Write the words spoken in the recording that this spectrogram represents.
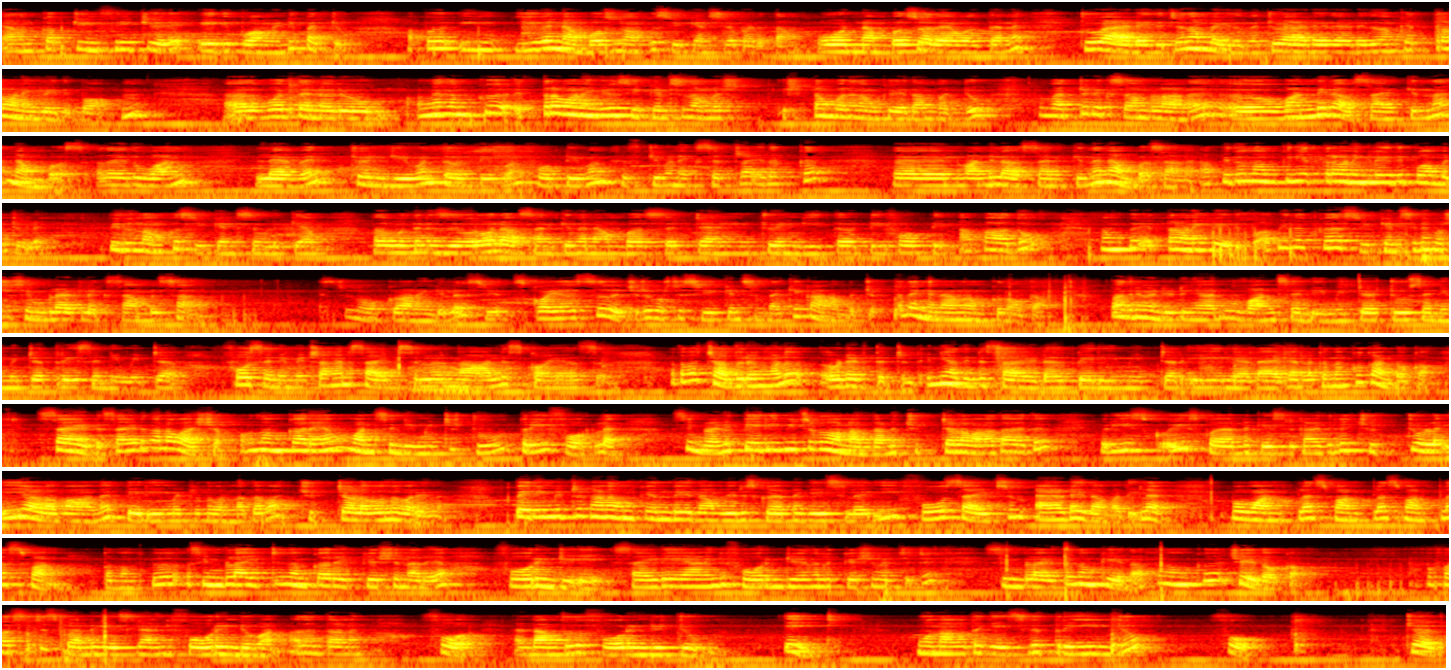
നമുക്ക് അപ് ടു ഇൻഫിനിറ്റി വരെ എഴുതി പോകാൻ വേണ്ടി പറ്റും. അപ്പോൾ ഈ ഈവൻ നമ്പേഴ്സ് നമുക്ക് സീക്വൻസിൽ പെടുത്താം. ഓഡ് നമ്പേഴ്സും അതേപോലെ തന്നെ ടു ആഡ് ചെയ്തിട്ട് നമ്മൾ എഴുതുന്നത് ടു ആഡ് ചെയ്ത് ആഡ് ചെയ്ത് നമുക്ക് എത്ര വേണമെങ്കിലും എഴുതി പോകാം അതുപോലെ തന്നെ ഒരു അങ്ങനെ നമുക്ക് എത്ര വേണമെങ്കിലും സീക്വൻസ് നമ്മൾ ഇഷ്ടം പോലെ നമുക്ക് എഴുതാൻ പറ്റും. മറ്റൊരു എക്സാമ്പിളാണ് വണ്ണിൽ അവസാനിക്കുന്ന നമ്പേഴ്സ് അതായത് one eleven twenty one thirty one forty one fifty one etcetera ഇതൊക്കെ വണ്ണിൽ അവസാനിക്കുന്ന നമ്പേഴ്സാണ് അപ്പോൾ ഇത് നമുക്കിനി എത്ര വേണമെങ്കിലും എഴുതി പോകാൻ പറ്റൂലേ? അപ്പോൾ ഇത് നമുക്ക് സീക്വൻസ് വിളിക്കാം. അതുപോലെ തന്നെ സീറോയിൽ അവസാനിക്കുന്ന numbers ten twenty thirty forty അപ്പോൾ അതും നമുക്ക് എത്ര വേണമെങ്കിലും എഴുതി പോകാം. അപ്പോൾ ഇതൊക്കെ സീക്വൻസിന് കുറച്ച് സിമ്പിളായിട്ടുള്ള എക്സാമ്പിൾസ് ആണ്. നെക്സ്റ്റ് നോക്കുകയാണെങ്കിൽ സ്ക്വയേഴ്സ് വെച്ചിട്ട് കുറച്ച് സീക്വൻസ് ഉണ്ടാക്കി കാണാൻ പറ്റും. അതെങ്ങനെയാണെന്ന് നമുക്ക് നോക്കാം. അപ്പോൾ അതിന് വേണ്ടിയിട്ട് ഞാൻ one centimetre two centimetre three centimetre four centimetre അങ്ങനെ സൈഡ്സിൽ ഒരു നാല് സ്ക്വയേഴ്സ് അഥവാ ചതുരങ്ങൾ ഇവിടെ എടുത്തിട്ടുണ്ട്. ഇനി അതിന്റെ സൈഡ് പെരിമീറ്റർ ഏരിയ ഡയഗ്രാമൊക്കെ നമുക്ക് കണ്ടുനോക്കാം. സൈഡ് സൈഡ് എന്ന് പറഞ്ഞാൽ വശം. അപ്പോൾ നമുക്കറിയാം one centimetre two three four അല്ലേ സിമ്പിളാണ് ഈ പെരിമീറ്റർ എന്ന് പറഞ്ഞാൽ എന്താണ്? ചുറ്റളവാണ്. അതായത് ഒരു ഈ സ്ക്വ ഈ സ്ക്വയറിന്റെ കേസിൽ കാണാൻ ഇതിന്റെ ചുറ്റുള്ള ഈ അളവാണ് പെരിമീറ്റർ എന്ന് പറയുന്നത് അഥവാ ചുറ്റളവ് എന്ന് പറയുന്നത്. പെരിമീറ്റർ കാണാൻ നമുക്ക് എന്ത് ചെയ്താൽ മതി? ഒരു സ്ക്വയറിന്റെ കേസിൽ ഈ ഫോർ സൈഡ്സും ആഡ് ചെയ്താൽ മതി അല്ലേ അപ്പോൾ one plus one plus one plus one അപ്പോൾ നമുക്ക് സിമ്പിളായിട്ട് നമുക്ക് ആ ഇക്വേഷൻ അറിയാം. Four into a side a ആണെങ്കിൽ ഫോർ ഇന്റു എ എന്നുള്ള ഇക്വേഷൻ വെച്ചിട്ട് സിമ്പിളായിട്ട് നമുക്ക് എഴുതാം. അപ്പോൾ നമുക്ക് ചെയ്ത് നോക്കാം. അപ്പോൾ ഫസ്റ്റ് സ്ക്വയറിന്റെ കേസിലാണെങ്കിൽ ഫോർ ഇന്റു വൺ അതെന്താണ്? ഫോർ രണ്ടാമത്തത് ഫോർ ഇന്റു ടു എയ്റ്റ് മൂന്നാമത്തെ കേസിൽ ത്രീ ഇന്റു ഫോർ ട്വൽവ്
